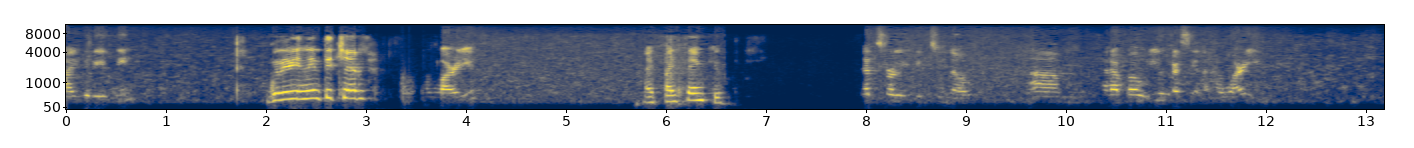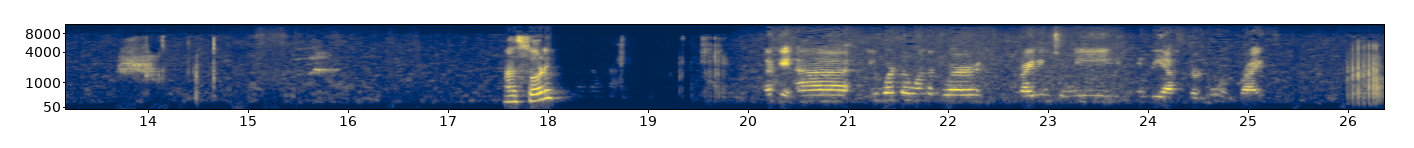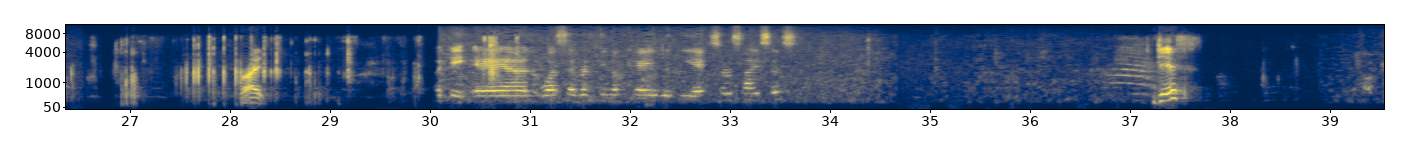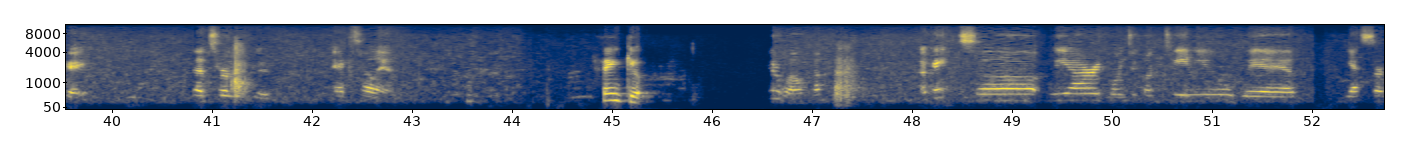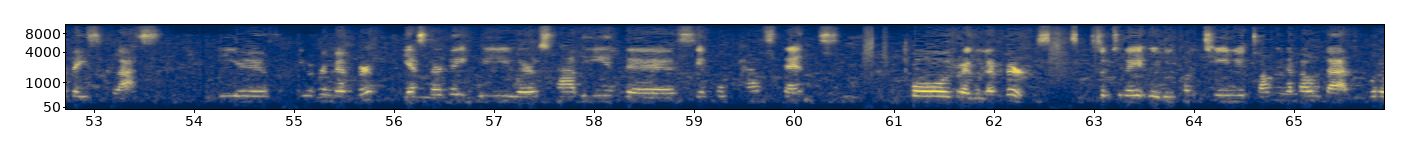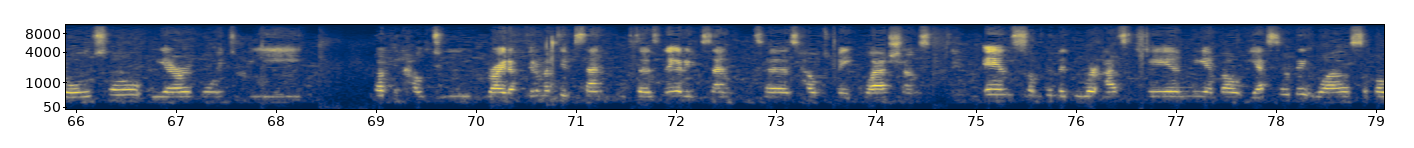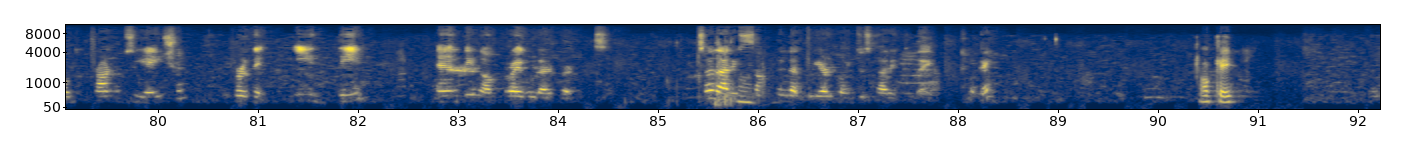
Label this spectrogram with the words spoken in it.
Hi, good evening. Good evening, teacher. How are you? I'm fine, thank you. That's really good to know. Um, how about you, Graciela? How are you? I'm sorry. Okay, uh, you were the one that were writing to me in the afternoon, right? Right. Okay, and was everything okay with the exercises? Yes. Okay, that's really good. Excellent. Thank you. You're welcome. Okay, so we are going to continue with yesterday's class. If you remember, yesterday we were studying the simple past tense for regular verbs. So today we will continue talking about that, but also we are going to be talking how to write affirmative sentences, negative sentences, how to make questions. And something that you were asking me about yesterday was about pronunciation for the ED ending of regular verbs. So that is hmm. something that we are going to study today. Okay? Okay.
